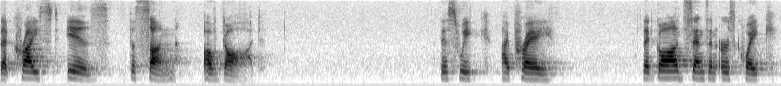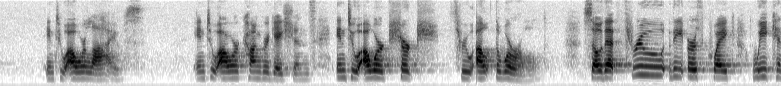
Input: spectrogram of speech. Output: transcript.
that Christ is the Son of God. This week, I pray that God sends an earthquake into our lives, into our congregations, into our church throughout the world, so that through the earthquake we can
